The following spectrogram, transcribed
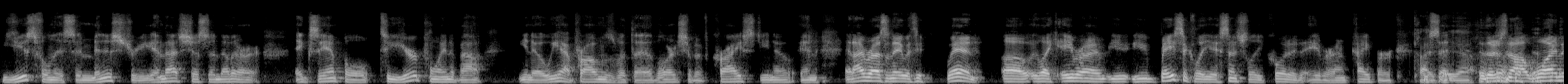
usefulness in ministry, and that's just another example to your point about you know we have problems with the lordship of christ you know and and i resonate with you when uh like abraham you, you basically essentially quoted abraham kuyper, who said yeah. there's not one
